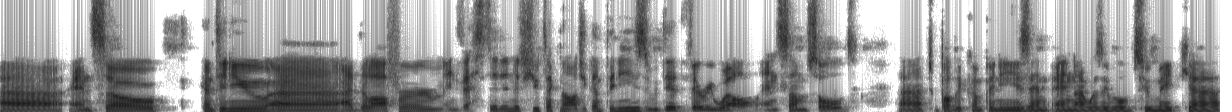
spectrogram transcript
Uh, and so continue uh, at the law firm, invested in a few technology companies who did very well, and some sold uh, to public companies, and, and I was able to make uh,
